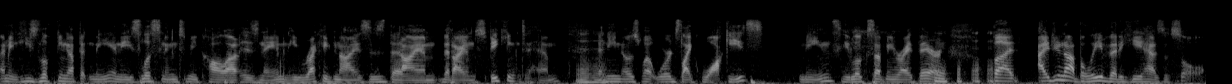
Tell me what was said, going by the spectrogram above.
I mean, he's looking up at me and he's listening to me call out his name, and he recognizes that I am that I am speaking to him, and he knows what words like walkies means. He looks at me right there. but I do not believe that he has a soul,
